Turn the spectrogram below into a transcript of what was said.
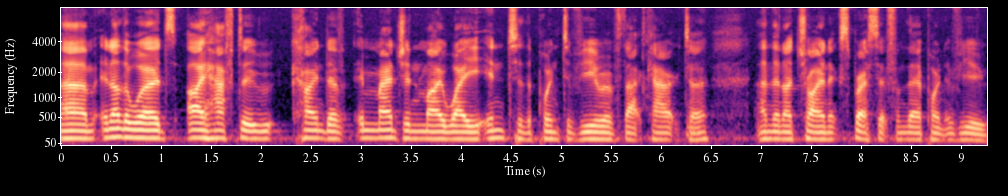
Um, in other words, I have to kind of imagine my way into the point of view of that character, and then I try and express it from their point of view.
